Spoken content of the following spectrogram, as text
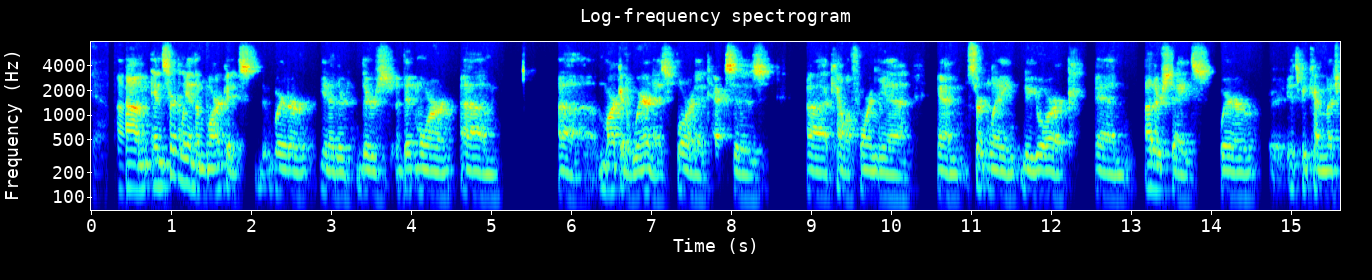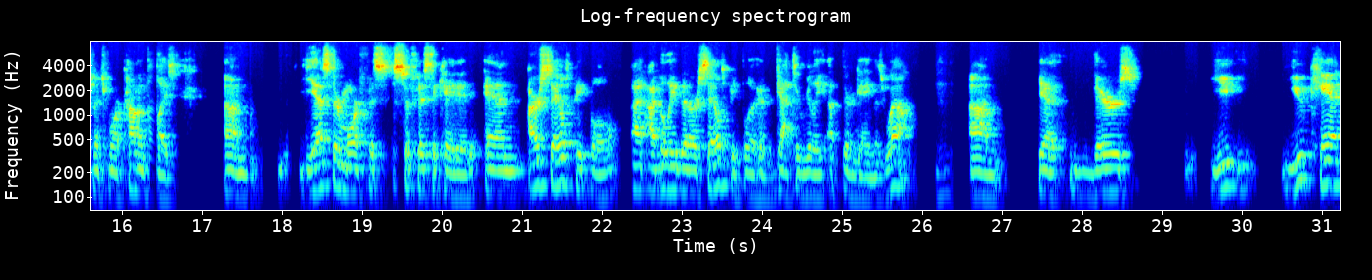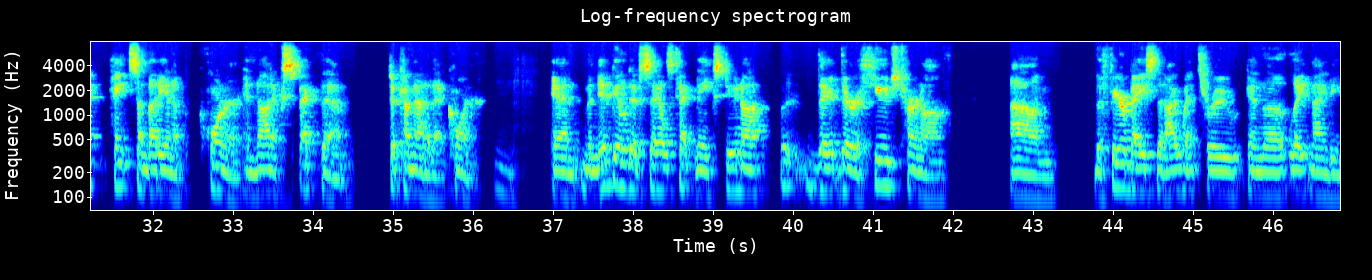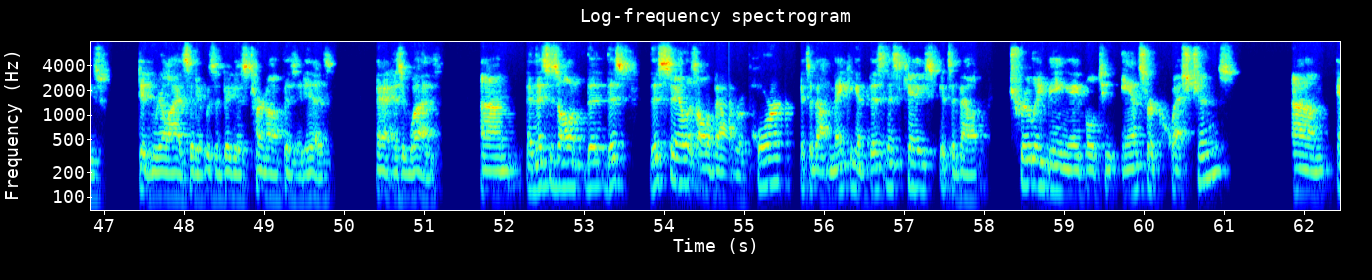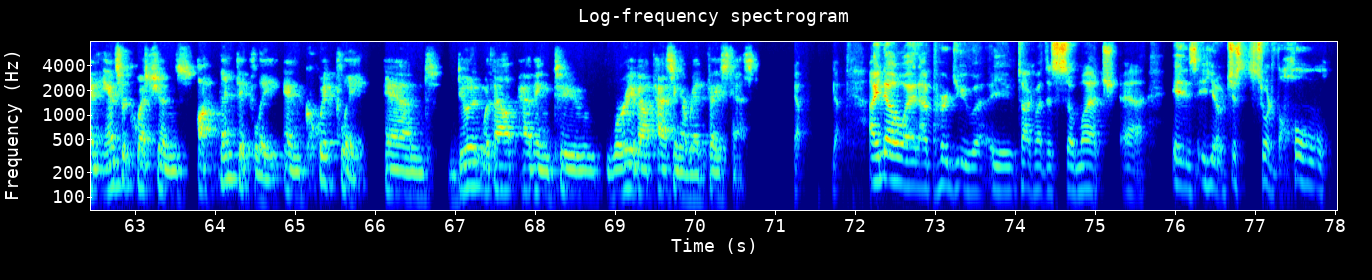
Yeah. Um, and certainly in the markets where you know there, there's a bit more um, uh, market awareness, Florida, Texas, uh, California, and certainly New York and other states where it's become much much more commonplace. Um, yes, they're more sophisticated, and our salespeople. I, I, believe that our salespeople have got to really up their game as well. Mm-hmm. Um, yeah, there's you. You can't paint somebody in a corner and not expect them to come out of that corner. Mm. And manipulative sales techniques do not. They, they're a huge turnoff. Um, the fear base that I went through in the late 90s didn't realize that it was the biggest turnoff as it is, uh, as it was. Um, and this is all this this sale is all about rapport. It's about making a business case. It's about truly being able to answer questions um, and answer questions authentically and quickly and do it without having to worry about passing a red face test. Yeah. I know, and I've heard you uh, you talk about this so much. Uh, is you know just sort of the whole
